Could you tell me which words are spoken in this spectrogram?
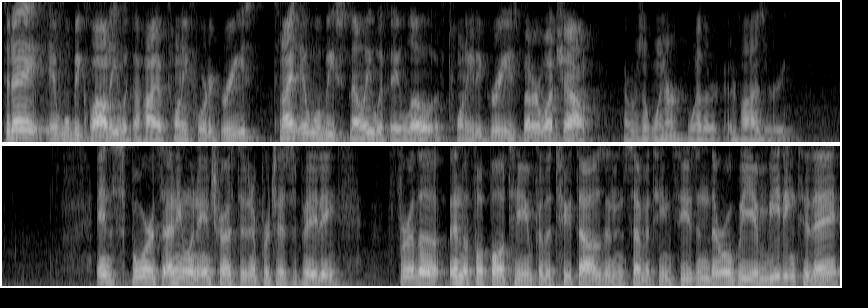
Today it will be cloudy with a high of 24 degrees. Tonight it will be snowy with a low of 20 degrees. Better watch out. There was a winter weather advisory. In sports, anyone interested in participating for the in the football team for the 2017 season, there will be a meeting today,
